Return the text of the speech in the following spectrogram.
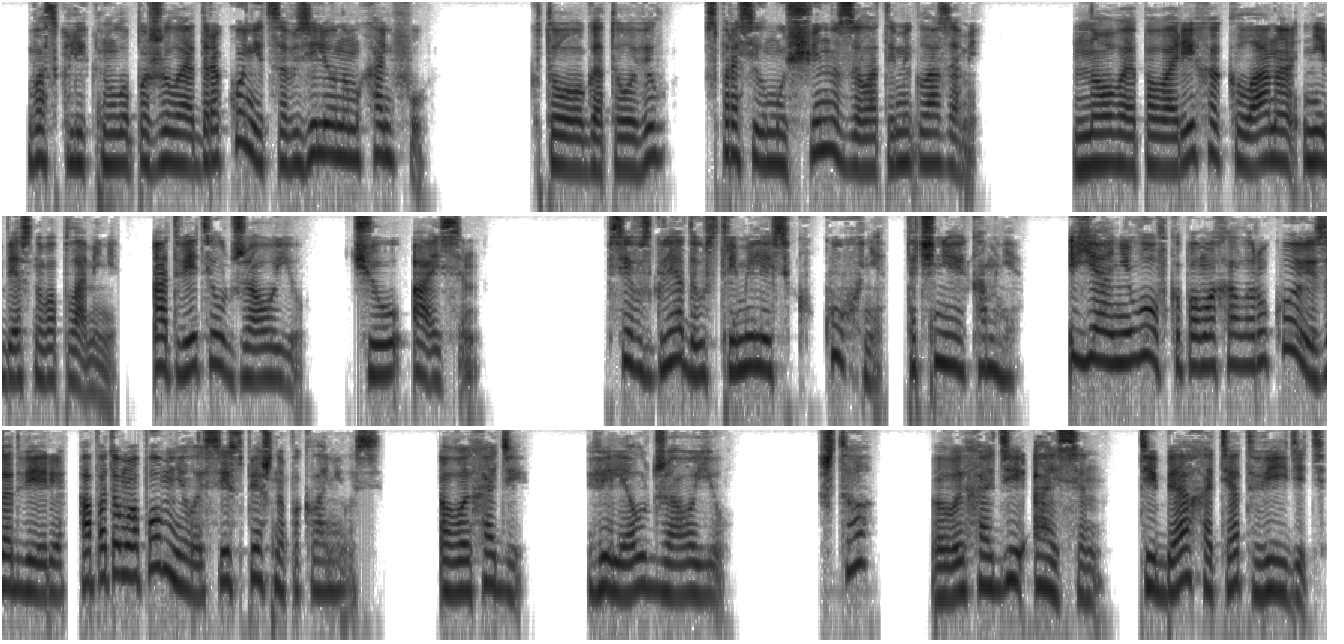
— воскликнула пожилая драконица в зеленом ханьфу. «Кто готовил?» — спросил мужчина с золотыми глазами. «Новая повариха клана Небесного Пламени», — ответил Джао Ю. Чу Айсен. Все взгляды устремились к кухне, точнее, ко мне. Я неловко помахала рукой из-за двери, а потом опомнилась и спешно поклонилась. «Выходи», — велел Джао Ю. «Что?» «Выходи, Айсен, тебя хотят видеть».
